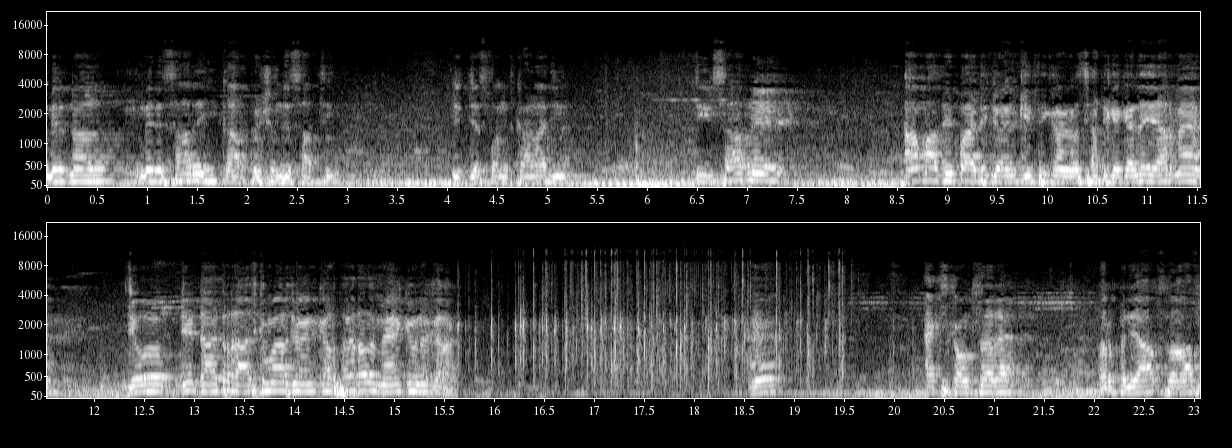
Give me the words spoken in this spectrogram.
ਮੇਰੇ ਨਾਲ ਮੇਰੇ ਸਾਰੇ ਹੀ ਕਾਰਪੋਰੇਸ਼ਨ ਦੇ ਸਾਥੀ ਜਸਵੰਤ ਕਾਲਾ ਜੀ, ਧੀਰ ਸਾਹਿਬ ਨੇ ਆਮ ਆਦਮੀ ਪਾਰਟੀ ਜੁਆਇਨ ਕੀਤੀ, ਕਾਂਗਰਸ ਛੱਡ ਕੇ ਕਹਿੰਦੇ, ਯਾਰ ਮੈਂ ਜੋ ਜੇ ਡਾਕਟਰ ਰਾਜਕੁਮਾਰ ਜੁਆਇਨ ਕਰ ਸਕਦਾ ਤਾਂ ਮੈਂ ਕਿਉਂ ਨਾ ਕਰਾਂ? ਹੈ ਐਕਸ ਕਾਉਂਸਲਰ ਹੈ ਔਰ ਪੰਜਾਬ ਸਰਾਫ,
